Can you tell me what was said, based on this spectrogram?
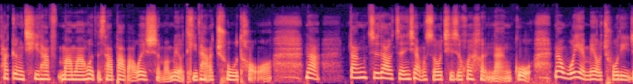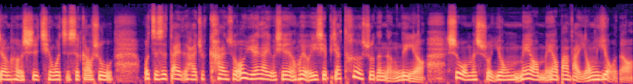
他更气他妈妈或者是他爸爸为什么没有替他出头哦。那。当知道真相的时候，其实会很难过。那我也没有处理任何事情，我只是告诉，我只是带着他去看，说哦，原来有些人会有一些比较特殊的能力哦，是我们所拥没有没有办法拥有的哦。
